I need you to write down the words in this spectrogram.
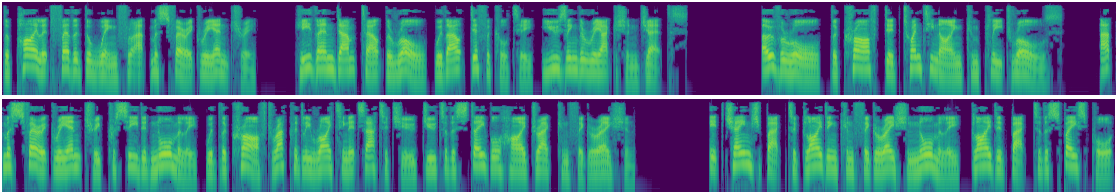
the pilot feathered the wing for atmospheric re-entry. He then damped out the roll, without difficulty, using the reaction jets. Overall, the craft did 29 complete rolls. Atmospheric re-entry proceeded normally, with the craft rapidly righting its attitude due to the stable high drag configuration. It changed back to gliding configuration normally, glided back to the spaceport,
